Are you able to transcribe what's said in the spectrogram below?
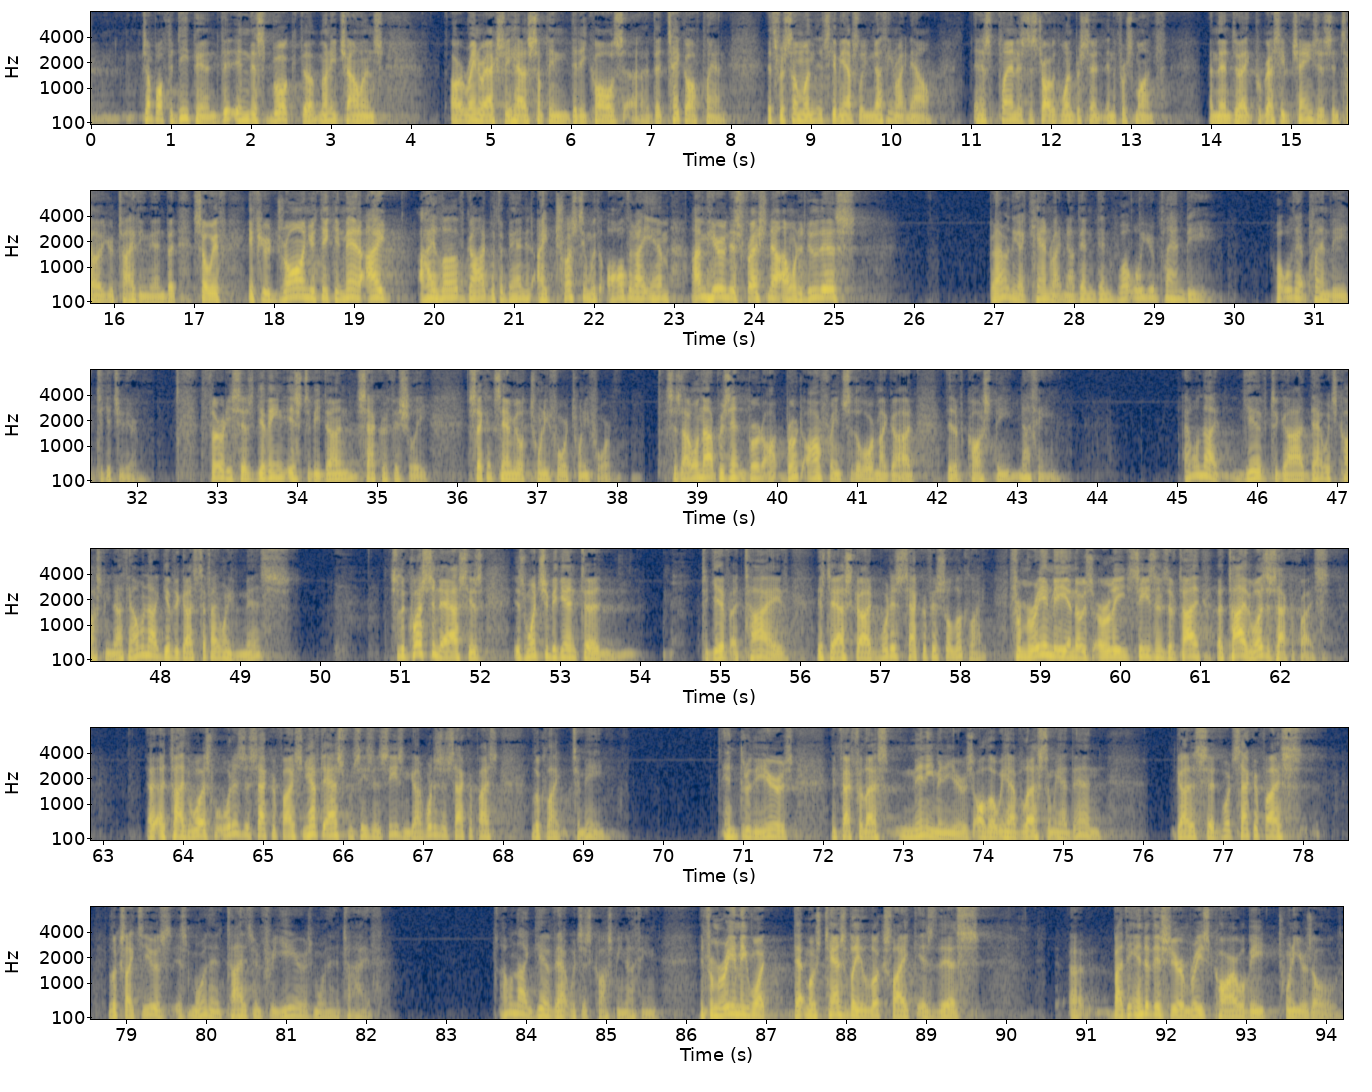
jump off the deep end. In this book, The Money Challenge, Art Rainer actually has something that he calls uh, the takeoff plan. It's for someone that's giving absolutely nothing right now. And his plan is to start with 1% in the first month and then to make progressive changes until you're tithing then. But so if, if you're drawn, you're thinking, man, I, I love God with abandon. I trust Him with all that I am. I'm hearing this fresh now. I want to do this. but I don't think I can right now, then, then what will your plan be? What will that plan be to get you there? Third, he says, giving is to be done sacrificially. 2 Samuel 24 24 says, I will not present burnt offerings to the Lord my God that have cost me nothing. I will not give to God that which cost me nothing. I will not give to God stuff I don't even miss. So the question to ask is, is once you begin to, to give a tithe, is to ask God, what does sacrificial look like? For Marie and me in those early seasons of tithe, a tithe was a sacrifice. A, a tithe was, what is a sacrifice? And you have to ask from season to season, God, what does a sacrifice look like to me? And through the years, in fact, for the last many, many years, although we have less than we had then, God has said, what sacrifice looks like to you is, is more than a tithe. It's been for years more than a tithe. I will not give that which has cost me nothing. And for Marie and me, what that most tangibly looks like is this. Uh, by the end of this year, Marie's car will be 20 years old,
